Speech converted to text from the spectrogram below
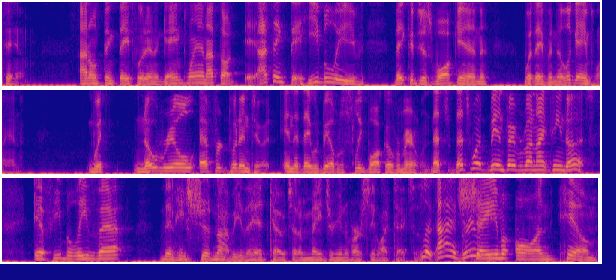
to him. I don't think they put in a game plan. I thought I think that he believed they could just walk in with a vanilla game plan with no real effort put into it and that they would be able to sleepwalk over Maryland. That's that's what being favored by 19 does. If he believed that, then he should not be the head coach at a major university like Texas. Look, I agree with Shame on him,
